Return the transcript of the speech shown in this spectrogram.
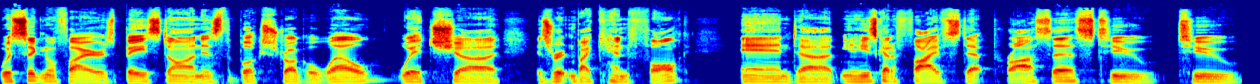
with Signal Fire is based on is the book Struggle Well, which uh, is written by Ken Falke, and uh, you know he's got a five step process to to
